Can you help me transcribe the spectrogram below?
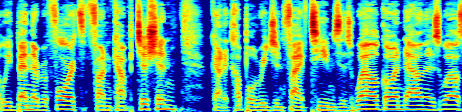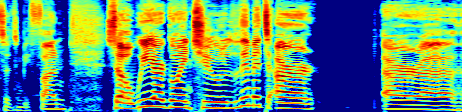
Uh, we've been there before. It's a fun competition. We've got a couple Region 5 teams as well going down there as well, so it's going to be fun. So we are going to limit our our uh,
